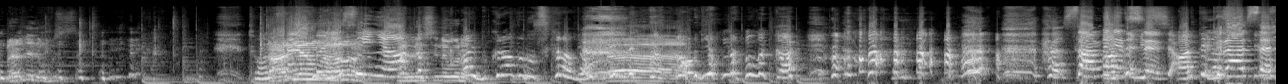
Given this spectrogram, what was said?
Ver dedim kız. Tuana sen alın. kölesin ya. Kellesini vurun. Ay bu kral da nasıl kral ya? Ha. Gardiyanlar ola kar. Sen Artemis, bilirsin. Artemis. Prenses.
